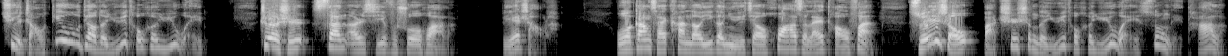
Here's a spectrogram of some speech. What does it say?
去找丢掉的鱼头和鱼尾。这时，三儿媳妇说话了：“别找了，我刚才看到一个女叫花子来讨饭，随手把吃剩的鱼头和鱼尾送给她了。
